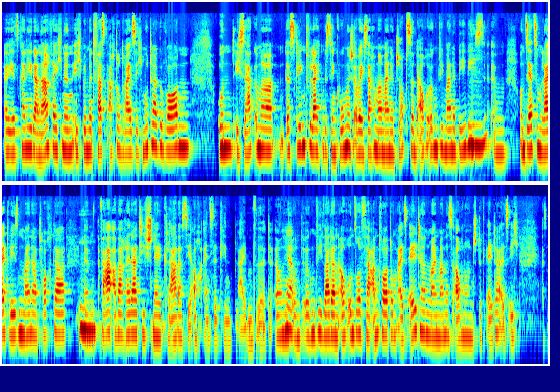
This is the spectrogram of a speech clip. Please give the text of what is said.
äh, jetzt kann jeder nachrechnen, ich bin mit fast 38 Mutter geworden. Und ich sage immer, das klingt vielleicht ein bisschen komisch, aber ich sage immer, meine Jobs sind auch irgendwie meine Babys. Mhm. Ähm, und sehr zum Leidwesen meiner Tochter mhm. ähm, war aber relativ schnell klar, dass sie auch Einzelkind bleiben wird. Und, ja. und irgendwie war dann auch unsere Verantwortung als Eltern, mein Mann ist auch noch ein Stück älter als ich, also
